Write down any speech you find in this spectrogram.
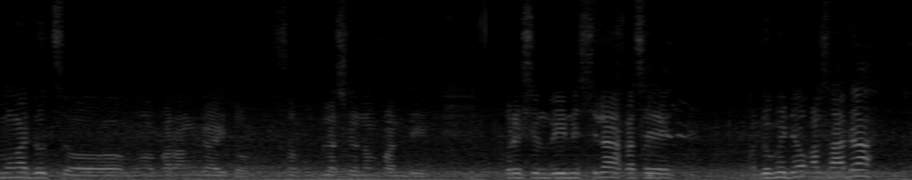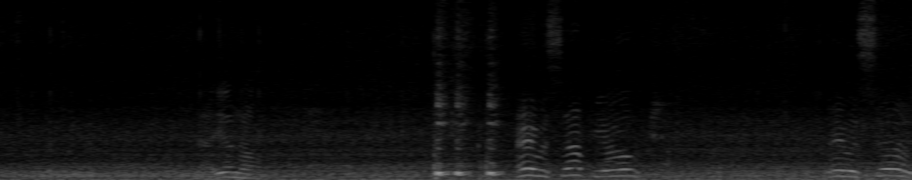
Mga dudes, so, mga barangay ito sa poblasyon ng Pandi. Presyon linis sila kasi madumi daw kalsada. Ayun oh. Hey, what's up, yo? Hey, what's up?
